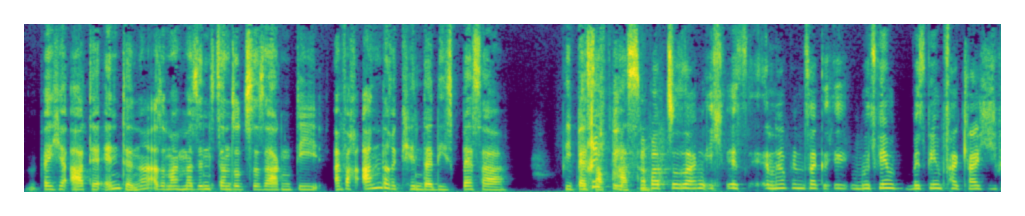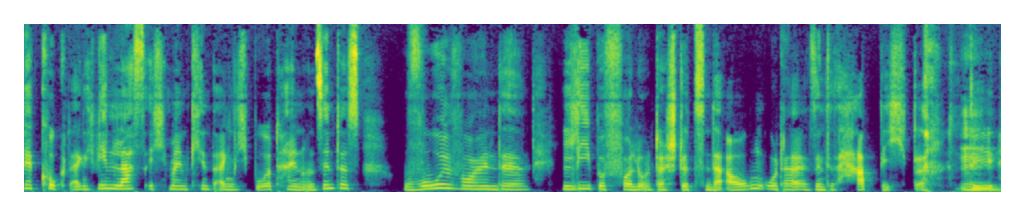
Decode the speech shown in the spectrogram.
welche Art der Ente. Ne? Also manchmal sind es dann sozusagen die einfach andere Kinder, die es besser, die besser Richtig, passen. Aber zu sagen, ich ist, wenn ich sage, mit wem, mit wem vergleiche ich, wer guckt eigentlich, wen lasse ich mein Kind eigentlich beurteilen? Und sind es wohlwollende, liebevolle, unterstützende Augen oder sind es Habichte, die mm.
